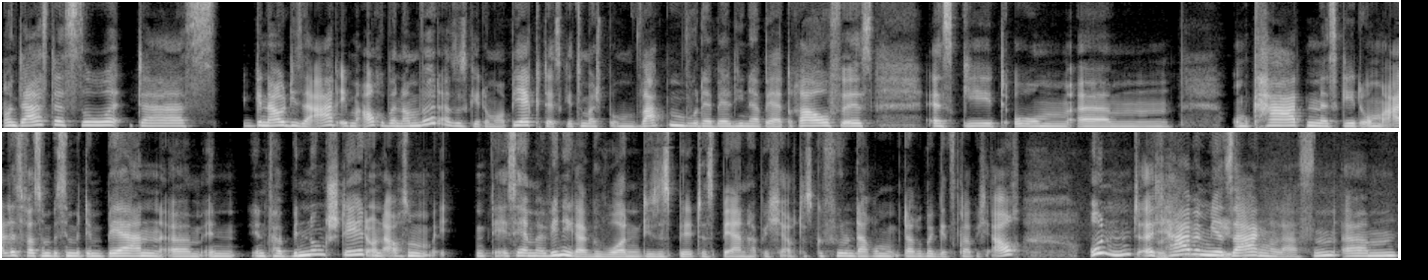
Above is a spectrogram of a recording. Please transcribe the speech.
und da ist das so, dass genau diese Art eben auch übernommen wird. Also es geht um Objekte, es geht zum Beispiel um Wappen, wo der Berliner Bär drauf ist. Es geht um, ähm, um Karten, es geht um alles, was so ein bisschen mit dem Bären ähm, in, in Verbindung steht und auch so, der ist ja immer weniger geworden, dieses Bild des Bären, habe ich ja auch das Gefühl und darum, darüber geht es, glaube ich, auch. Und ich habe mir sagen lassen, ähm,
